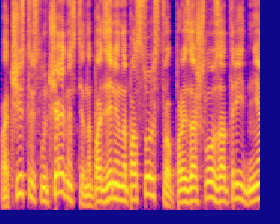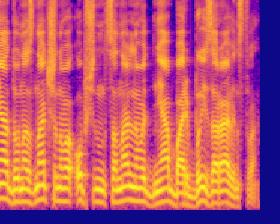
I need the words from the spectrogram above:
По чистой случайности нападение на посольство произошло за три дня до назначенного общенационального дня борьбы за равенство,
